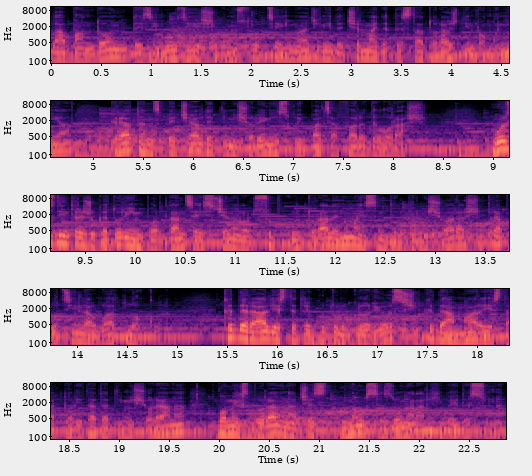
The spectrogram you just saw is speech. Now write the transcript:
la abandon, deziluzie și construcția imaginii de cel mai detestat oraș din România, creată în special de timișorenii scuipați afară de oraș. Mulți dintre jucătorii importanți ai scenelor subculturale nu mai sunt în Timișoara și prea puțin le-au luat locul. Cât de real este trecutul glorios și cât de amară este actualitatea timișoreană, vom explora în acest nou sezon al Arhivei de Sunet.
